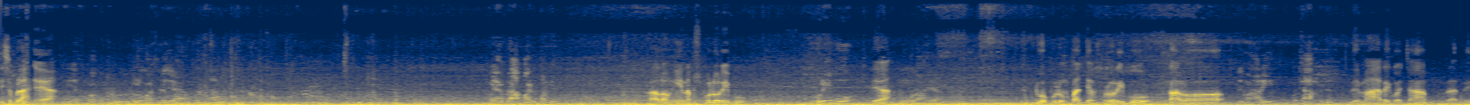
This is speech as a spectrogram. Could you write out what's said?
di sebelahnya ya. Iya, dulu. Bayar berapa itu parkir? Kalau nginep 10.000 ribu, Sepuluh ribu. ya. Murah ya. 24 jam 10.000 ribu. Kalau Lima hari kocak gitu. lima hari gocap berarti.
